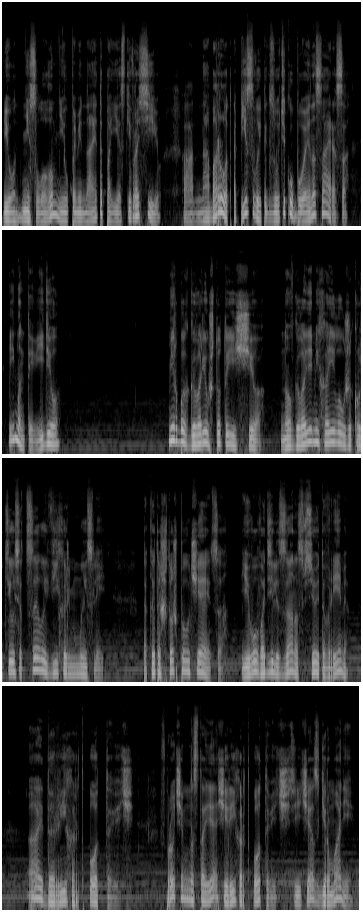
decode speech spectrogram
и он ни словом не упоминает о поездке в Россию, а наоборот описывает экзотику Буэнос-Айреса и Монтевидео. Мирбах говорил что-то еще, но в голове Михаила уже крутился целый вихрь мыслей. Так это что ж получается? Его водили за нос все это время? Ай да Рихард Оттович. Впрочем, настоящий Рихард Оттович сейчас в Германии –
